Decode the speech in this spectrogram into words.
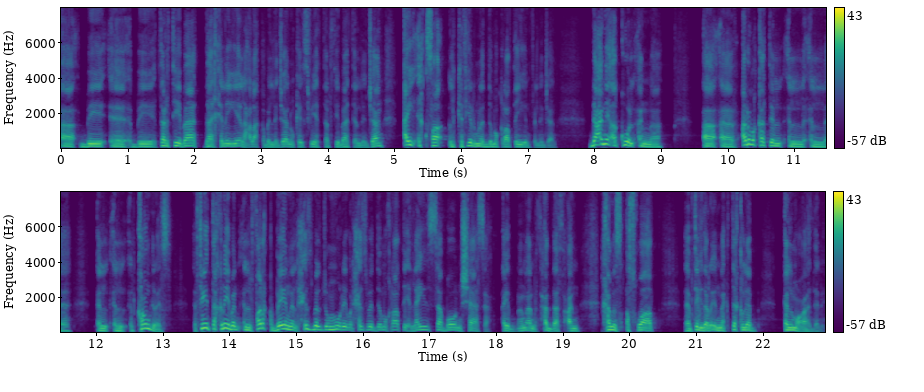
آه، آه، بترتيبات داخلية لها علاقة باللجان وكيفية ترتيبات اللجان أي إقصاء الكثير من الديمقراطيين في اللجان. دعني آه، آه، ال- ال- ال- الكونغرس في تقريبا الفرق بين الحزب الجمهوري والحزب الديمقراطي ليس بون شاسع. أيضا أنا نتحدث عن خمس أصوات آه، بتقدر إنك تقلب المعادلة.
